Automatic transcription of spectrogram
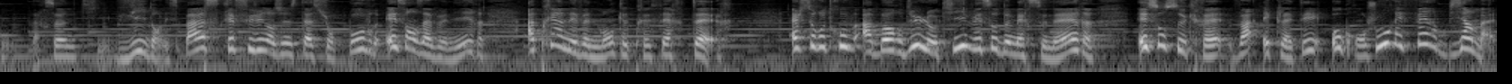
une personne qui vit dans l'espace, réfugiée dans une station pauvre et sans avenir, après un événement qu'elle préfère taire. Elle se retrouve à bord du Loki, vaisseau de mercenaires, et son secret va éclater au grand jour et faire bien mal.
